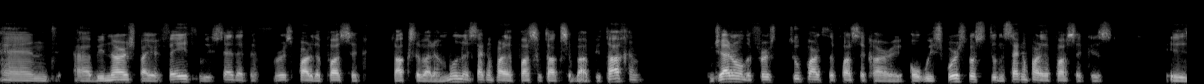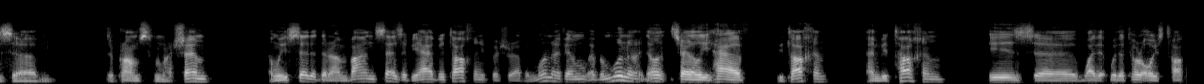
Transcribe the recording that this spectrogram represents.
and uh, be nourished by your faith." We said that the first part of the pasuk talks about Amunah, the second part of the pasuk talks about Bitachon. In general, the first two parts of the pasuk are what we, are supposed to do. In the second part of the pasuk is is um, the promise from Hashem. And we said that the Ramban says if you have bitachon, you for sure have munah. If you have munah, you don't necessarily have bitachon. And bitachon is uh, why the, where the Torah always talk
